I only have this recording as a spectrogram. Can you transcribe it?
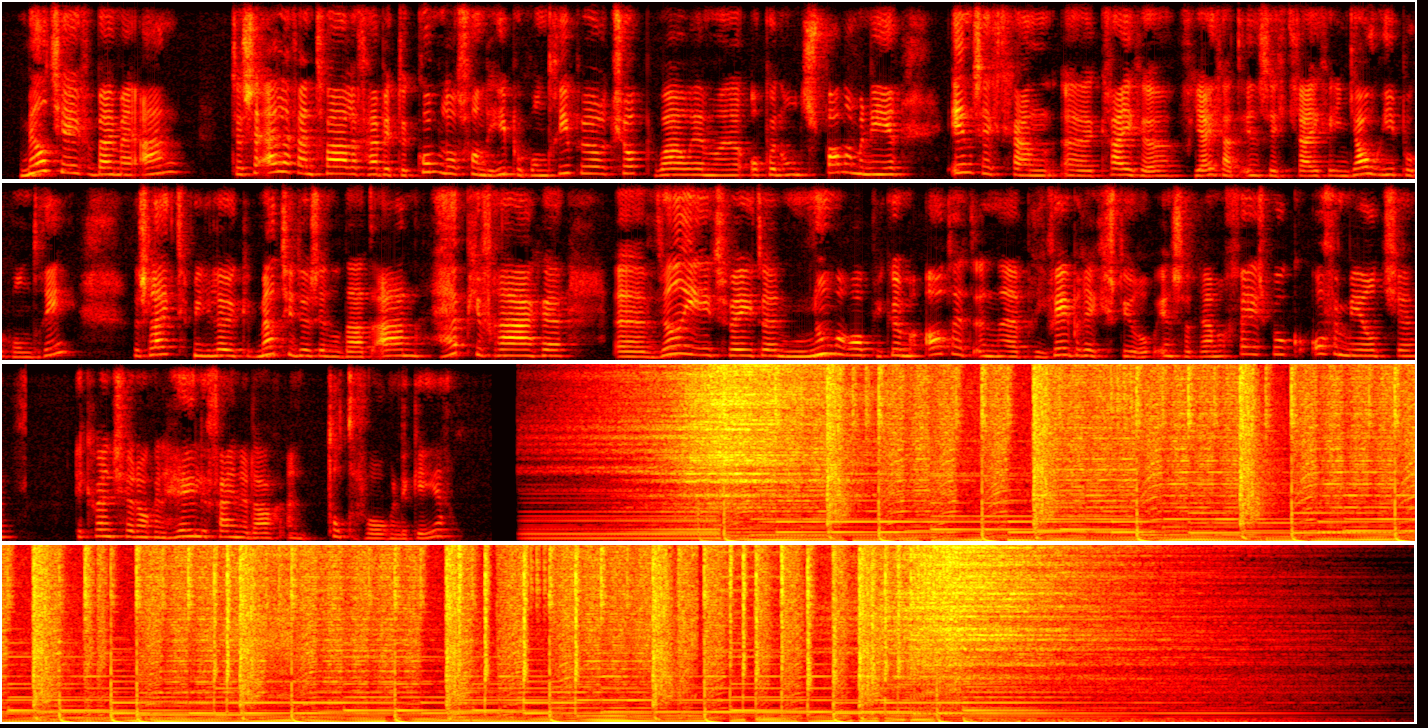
Meld je even bij mij aan. Tussen 11 en 12 heb ik de Kom los van de hypochondrie workshop, waar we op een ontspannen manier inzicht gaan uh, krijgen, of jij gaat inzicht krijgen in jouw hypochondrie. Dus lijkt het me leuk, meld je dus inderdaad aan. Heb je vragen? Uh, wil je iets weten? Noem maar op. Je kunt me altijd een uh, privébericht sturen op Instagram of Facebook of een mailtje. Ik wens je nog een hele fijne dag en tot de volgende keer.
